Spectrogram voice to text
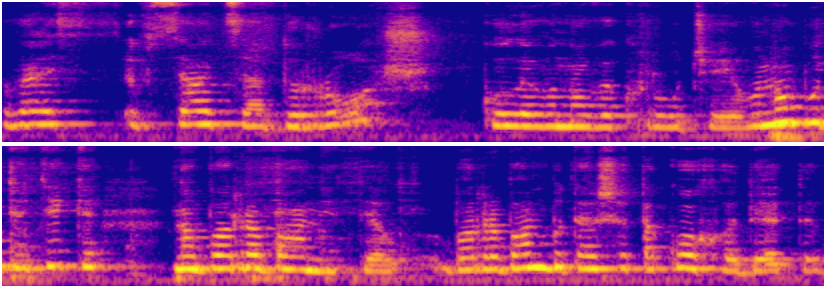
весь, вся ця дрож, коли воно викручує, воно буде тільки на барабан йти. Барабан буде ще тако ходити.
